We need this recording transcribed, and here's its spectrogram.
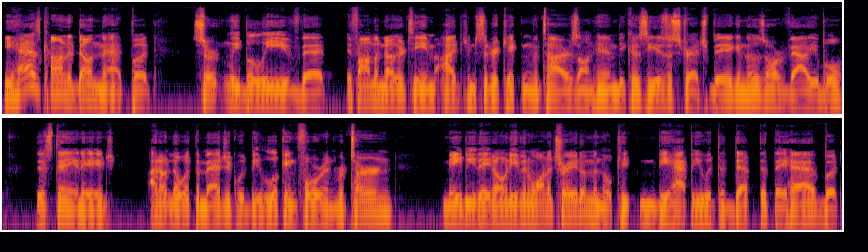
he has kind of done that, but certainly believe that if I'm another team, I'd consider kicking the tires on him because he is a stretch big, and those are valuable this day and age. I don't know what the Magic would be looking for in return. Maybe they don't even want to trade him, and they'll be happy with the depth that they have, but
